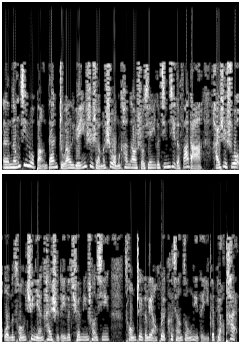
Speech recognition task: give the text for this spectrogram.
呃，能进入榜单主要的原因是什么？是我们看到首先一个经济的发达，还是说我们从去年开始的一个全民创新，从这个两会克强总理的一个表态？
